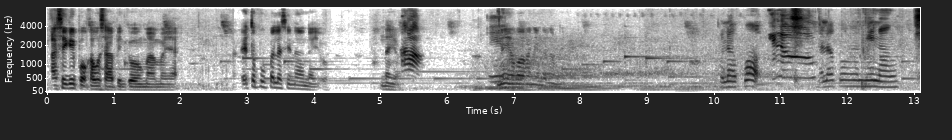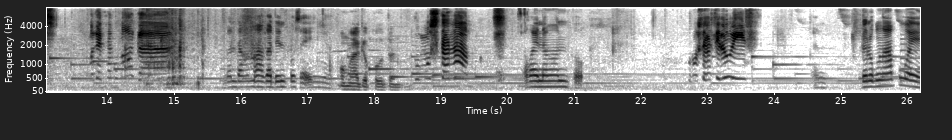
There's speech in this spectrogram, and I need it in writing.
Ah, sige po, kausapin ko mamaya. Ito po pala si nanay, oh. Nay, oh. Ah, Nay, Kaya, hawakan niya na lang. hello po. hello, Hello po, Ninang. magandang umaga. Gandang umaga din po sa inyo. Umaga po doon. Kumusta na? Okay naman po. Kumusta na si Luis? Dulog nga po eh.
